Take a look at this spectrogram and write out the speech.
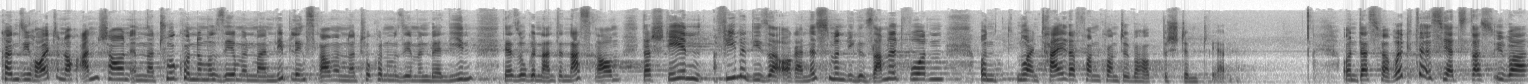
können Sie heute noch anschauen im Naturkundemuseum, in meinem Lieblingsraum im Naturkundemuseum in Berlin, der sogenannte Nassraum. Da stehen viele dieser Organismen, die gesammelt wurden und nur ein Teil davon konnte überhaupt bestimmt werden. Und das Verrückte ist jetzt, dass über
